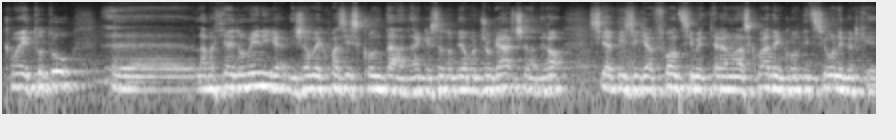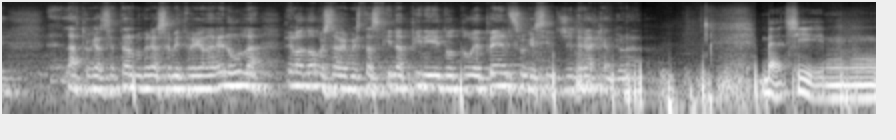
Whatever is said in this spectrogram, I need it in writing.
come hai detto tu eh, la partita di domenica diciamo, è quasi scontata anche se dobbiamo giocarcela però sia Avvisi che Alfonsi metteranno la squadra in condizioni perché eh, l'altro Cassettano non verrà sapere regalare nulla però dopo sarà questa sfida a Pineto dove penso che si deciderà il campionato Beh sì, mm,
